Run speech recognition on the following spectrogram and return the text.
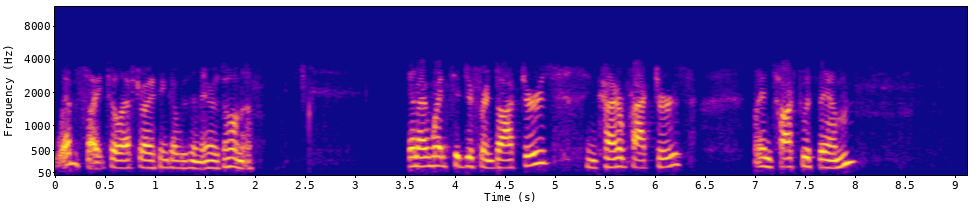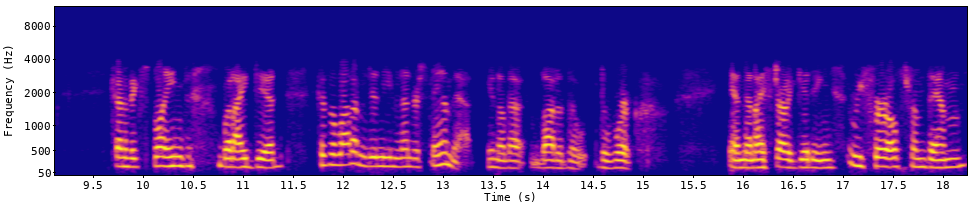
website till after I think I was in Arizona. And I went to different doctors and chiropractors and talked with them. kind of explained what I did because a lot of them didn't even understand that, you know, that a lot of the the work. And then I started getting referrals from them.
